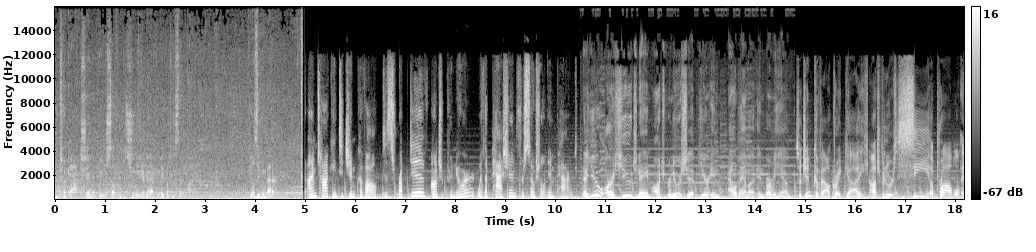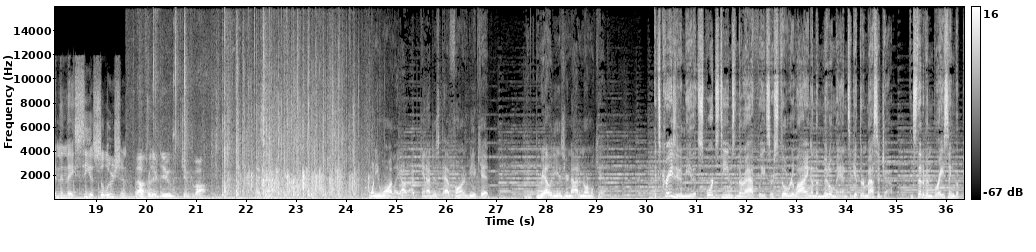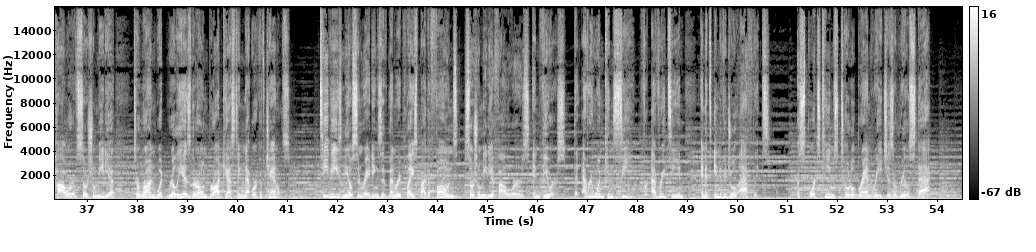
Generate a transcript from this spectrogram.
you took action and put yourself in a position that you're going to have the bigger piece of the pie. Feels even better. I'm talking to Jim Cavale, disruptive entrepreneur with a passion for social impact. Now, you are a huge name entrepreneurship here in Alabama, in Birmingham. So, Jim Cavale, great guy. Entrepreneurs see a problem and then they see a solution. Without further ado, Jim Cavale. Nice man. 21, like, I, I, can I just have fun and be a kid? The reality is, you're not a normal kid. It's crazy to me that sports teams and their athletes are still relying on the middleman to get their message out, instead of embracing the power of social media to run what really is their own broadcasting network of channels. TV's Nielsen ratings have been replaced by the phone's social media followers and viewers that everyone can see for every team and its individual athletes. A sports team's total brand reach is a real stat.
